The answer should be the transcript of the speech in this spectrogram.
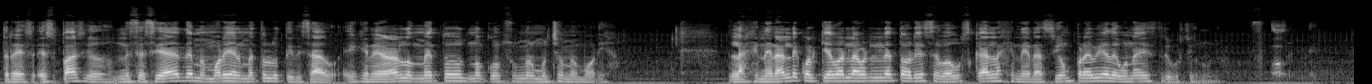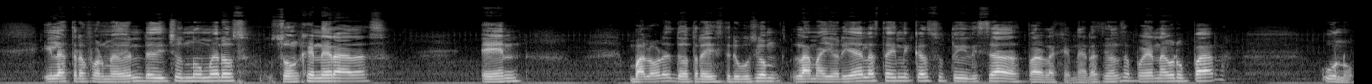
3. Espacio. Necesidades de memoria del método utilizado. En general los métodos no consumen mucha memoria. La general de cualquier variable aleatoria se va a buscar la generación previa de una distribución Y las transformaciones de dichos números son generadas en valores de otra distribución. La mayoría de las técnicas utilizadas para la generación se pueden agrupar 1.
